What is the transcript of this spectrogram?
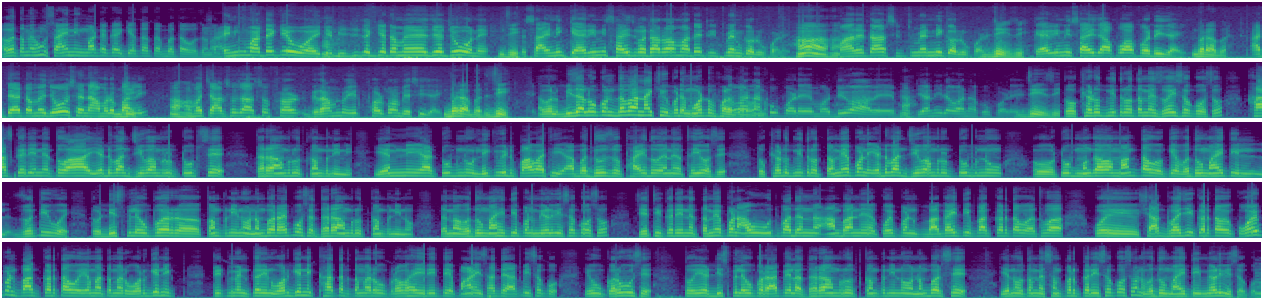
હવે તમે શું સાઇનિંગ માટે કઈ કહેતા હતા બતાવો જણા સાઇનિંગ માટે કેવું હોય કે બીજી જગ્યાએ તમે જે જોવો ને સાઇનિંગ કેરીની સાઈઝ વધારવા માટે ટ્રીટમેન્ટ કરવું પડે. હા હા. મારે ત્યાં ટ્રીટમેન્ટ નહીં કરવું પડે. જી જી. કેરીની સાઈઝ આપોઆપ વધી જાય. બરાબર. અત્યારે તમે જોવો છે ને આમ્રપાલી. હા, હા. આમાં ચારસો ચારસો ગ્રામનું એક ફળ પણ બેસી જાય. બરાબર જી. હવે બીજા લોકોને દવા નાખવી પડે મોટું ફળ કરવા નાખવું પડે મઢિયો આવે મઢિયાની દવા નાખવું પડે. જી જી. તો ખેડૂત મિત્રો તમે જોઈ શકો છો ખાસ કરીને તો આ એડવાન્સ જીવામૃત ટ્યુબ છે ધરા અમૃત કંપનીની. એમની આ ટ્યુબનું લિક્વિડ પાવાથી આ બધું જ ફાયદો એને થયો છે. તો ખેડૂત મિત્રો, તમે પણ એડવાન્સ જીવામૃત ટ્યુબનું ટ્યુબ મંગાવવા માંગતા હો કે વધુ માહિતી જોતી હોય, તો ડિસ્પ્લે ઉપર કંપનીનો નંબર આપ્યો છે, ધરા અમૃત કંપનીનો. તમે વધુ માહિતી પણ મેળવી શકો છો. જેથી કરીને તમે પણ આવું ઉત્પાદન આંબાને કોઈ પણ બાગાયતી પાક કરતા હોય અથવા કોઈ શાકભાજી કરતા હોય, કોઈ પણ પાક કરતા હોય, એમાં તમારું ઓર્ગેનિક ટ્રીટમેન્ટ કરીને ઓર્ગેનિક ખાતર તમારું પ્રવાહી રીતે પાણી સાથે આપી શકો એવું કરવું છે. તો એ ડિસ્પ્લે ઉપર આપેલા ધરા અમૃત કંપનીનો નંબર છે. એનો તમે સંપર્ક કરી શકો છો ને વધુ માહિતી મેળવી શકો.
